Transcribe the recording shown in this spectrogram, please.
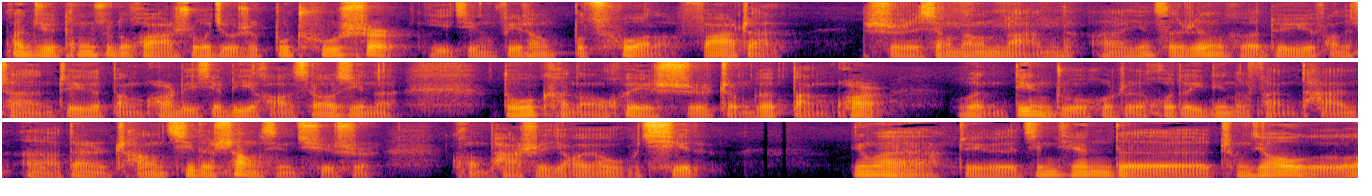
换句通俗的话说，就是不出事儿已经非常不错了，发展。是相当难的啊，因此任何对于房地产这个板块的一些利好消息呢，都可能会使整个板块稳定住或者获得一定的反弹啊，但是长期的上行趋势恐怕是遥遥无期的。另外啊，这个今天的成交额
